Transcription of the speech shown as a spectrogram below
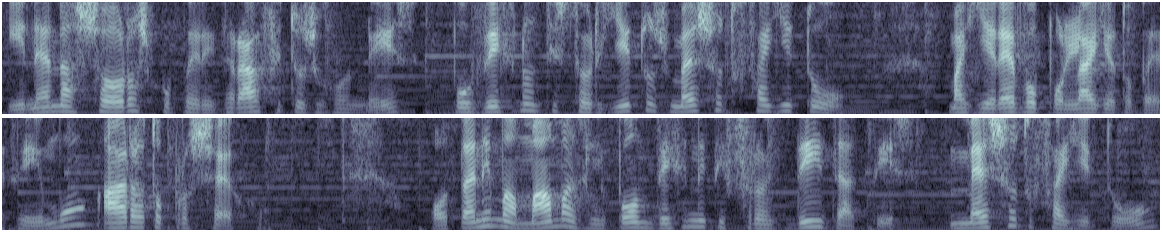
Είναι ένας όρος που περιγράφει τους γονείς που δείχνουν τη στοργή τους μέσω του φαγητού. Μαγειρεύω πολλά για το παιδί μου, άρα το προσέχω. Όταν η μαμά μας λοιπόν δείχνει τη φροντίδα της μέσω του φαγητού,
